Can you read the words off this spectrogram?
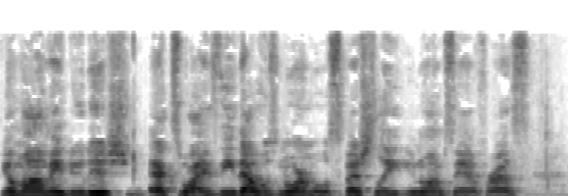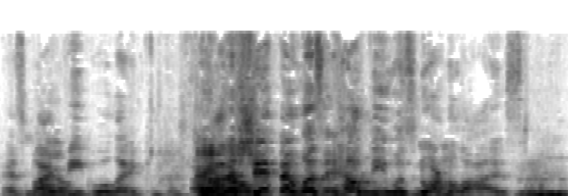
your mom may do this, X, Y, and Z. That was normal, especially, you know what I'm saying, for us. As black Yep. people, like a lot of shit that wasn't healthy true. was normalized, and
